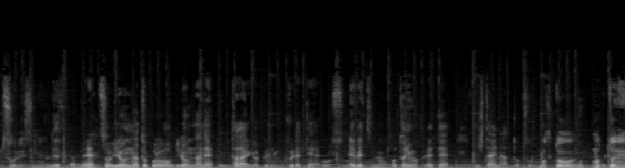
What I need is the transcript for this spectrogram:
そうですね。ですからね、うん、そういろんなところ、いろんなね、他大学にも触れて、江別のことにも触れていきたいなと。もっと、もっとね、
